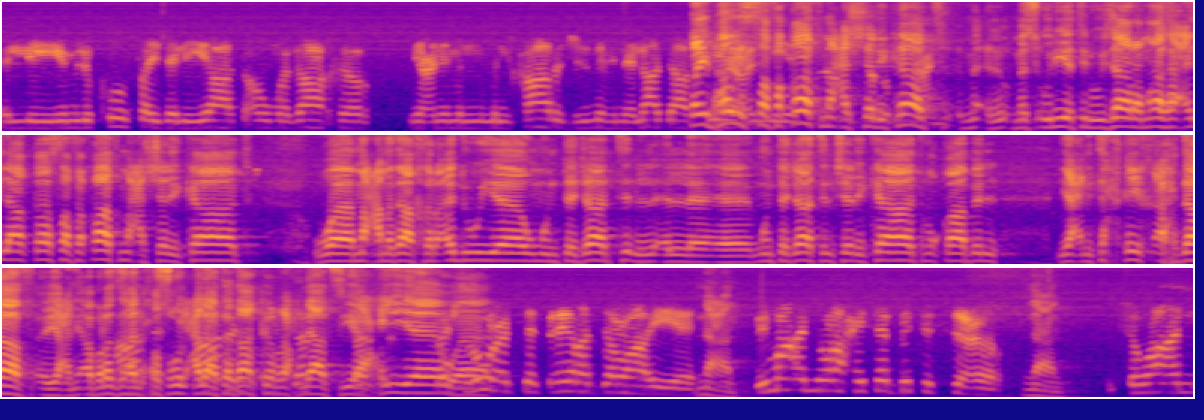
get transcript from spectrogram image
اللي يملكون صيدليات أو مذاخر يعني من من خارج المهنة لا داخل طيب هذه الصفقات مع الشركات م- مسؤولية الوزارة ما لها علاقة صفقات مع الشركات ومع مذاخر أدوية ومنتجات منتجات الشركات مقابل يعني تحقيق أهداف يعني أبرزها الحصول على تذاكر رحلات سياحية و... مشروع التسعيره الدوائية. نعم. بما أنه راح يثبت السعر. نعم. سواء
